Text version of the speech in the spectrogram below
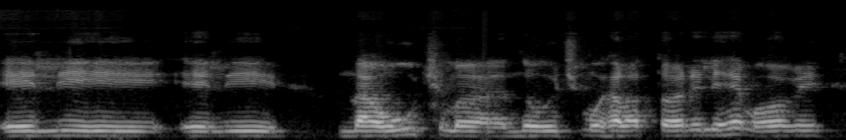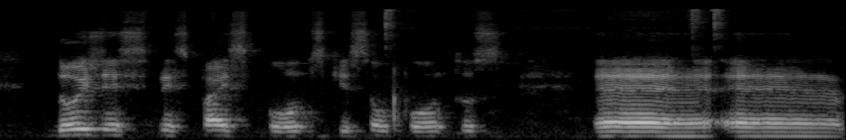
ele, ele na última, no último relatório, ele remove dois desses principais pontos, que são pontos, é, é,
